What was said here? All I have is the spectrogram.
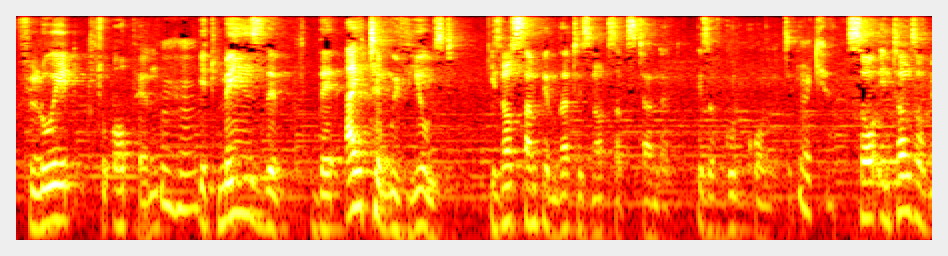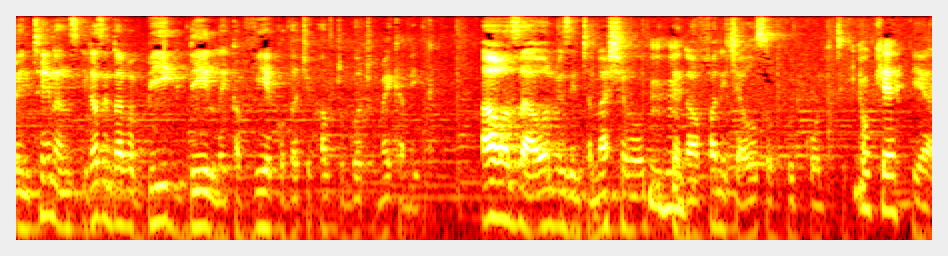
fluid to open, mm-hmm. it means the, the item we've used is not something that is not substandard, is of good quality. Okay. So in terms of maintenance, it doesn't have a big deal like a vehicle that you have to go to mechanic. Ours are always international and our furniture also of good quality. Okay. Yeah.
